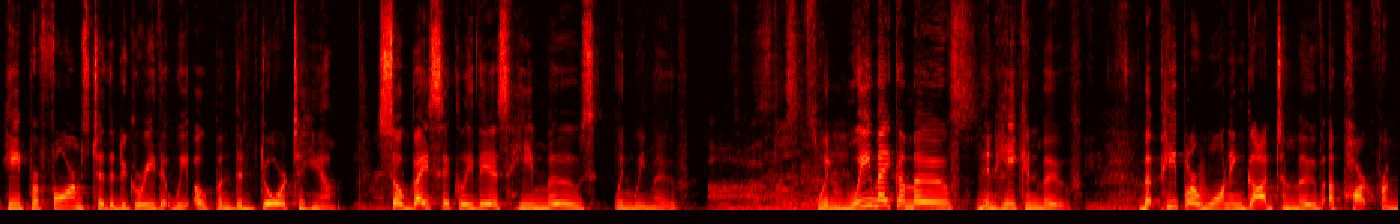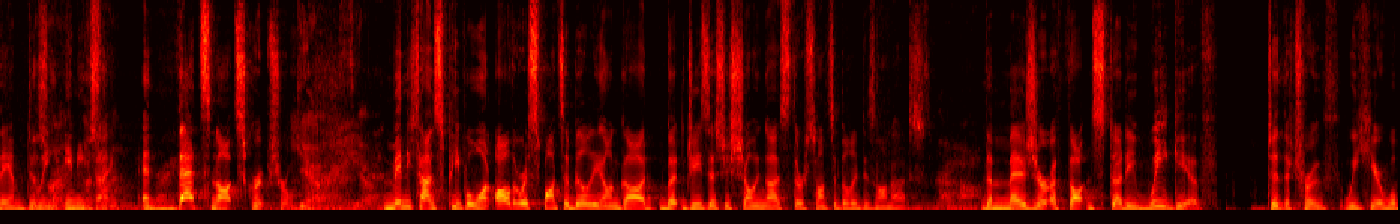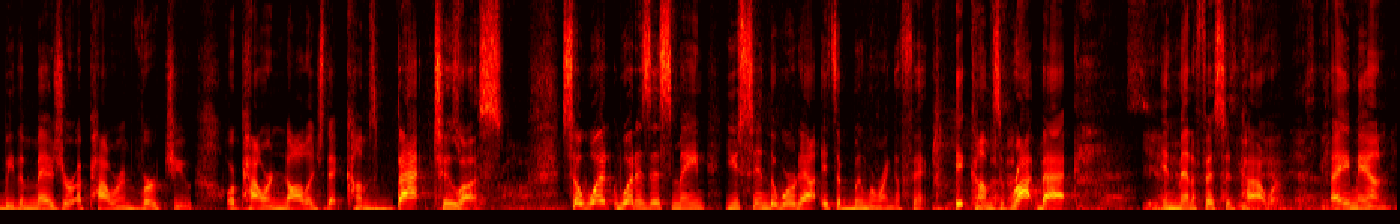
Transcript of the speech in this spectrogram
He performs to the degree that we open the door to Him. So basically, this He moves when we move. That's good. When we make a move, then He can move. But people are wanting God to move apart from them doing right. That's anything. right. And that's not scriptural. Yeah, yeah. Many times people want all the responsibility on God, but Jesus is showing us the responsibility is on us. The measure of thought and study we give to the truth we hear will be the measure of power and virtue or power and knowledge that comes back to us. So what, what does this mean? You send the word out, it's a boomerang effect. It comes right back in manifested power. Amen.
